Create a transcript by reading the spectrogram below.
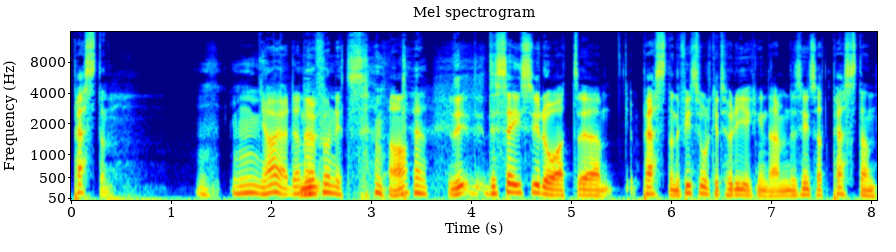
pesten. Mm. Mm, ja, ja, den Nu- har funnits. Ja. Det, det, sägs ju då att eh, pesten, det finns ju olika teorier kring det här, men det sägs att pesten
